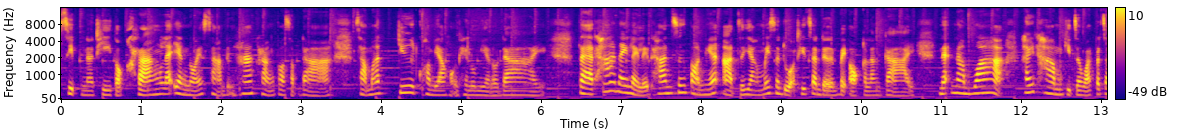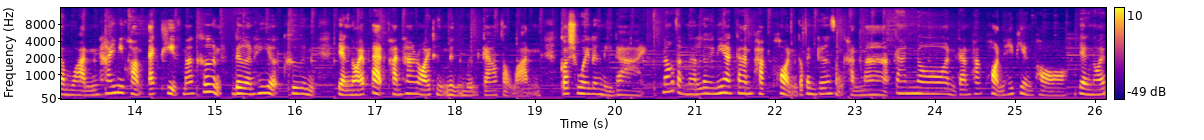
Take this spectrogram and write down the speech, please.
30 นาทีต่อครั้ง และอย่างน้อย 3-5 ครั้งต่อสัปดาห์ สามารถยืดความยาวของเทโลเมียร์เราได้ แต่ถ้าในหลาย ๆ ท่าน ซึ่งตอนนี้อาจจะยังไม่สะดวกที่จะเดินไปออกกำลังกาย แนะนำว่าให้ทำกิจวัตรประจำวันให้มีความแอคทีฟมากขึ้น เดินให้เยอะขึ้น อย่างน้อย 8,500 ถึง 19,000ต่อวัน ก็ช่วยเรื่องนี้ได้ นอกจากนั้นเลยเนี่ยการพักผ่อนก็เป็นเรื่องสำคัญมาก การนอน การพักผ่อนให้เพียงพอ อย่างน้อย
